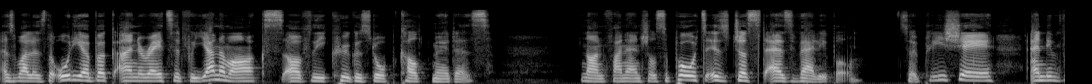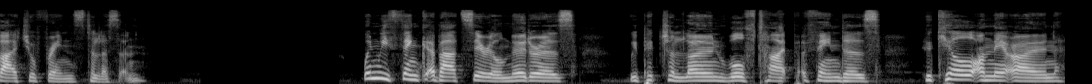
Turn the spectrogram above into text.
as well as the audiobook I narrated for Jana Marx of the Krugersdorp cult murders. Non-financial support is just as valuable. So please share and invite your friends to listen. When we think about serial murderers, we picture lone wolf type offenders who kill on their own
